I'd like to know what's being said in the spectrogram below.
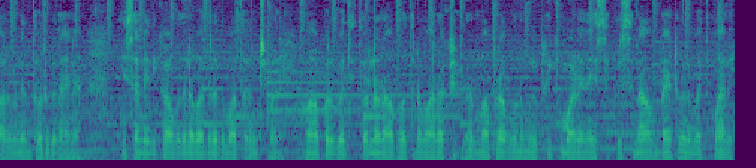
పాల్గొనేంతవరకు నాయన మీ సన్నిధి కాపుదల భద్రత మాతో ఉంచమని మా కొరకు అతి త్వరలో రాబోతున్న మా రక్షకుడు మా ప్రభువును మీ ప్రియకుమారుడైన యేసుక్రీస్తు నామం బయట వెళ్ళి బతిమాలి.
